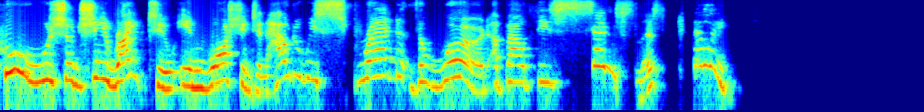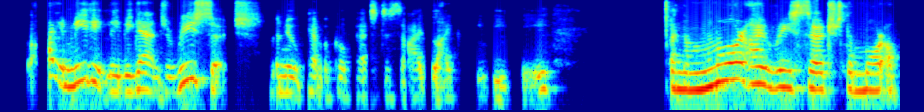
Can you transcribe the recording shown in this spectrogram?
Who should she write to in Washington? How do we spread the word about these senseless killings? I immediately began to research the new chemical pesticide like DDT. And the more I researched, the more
